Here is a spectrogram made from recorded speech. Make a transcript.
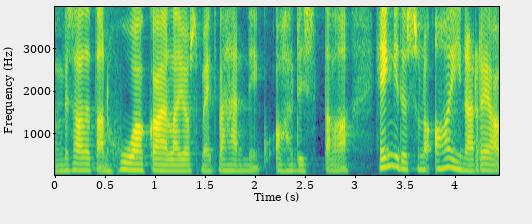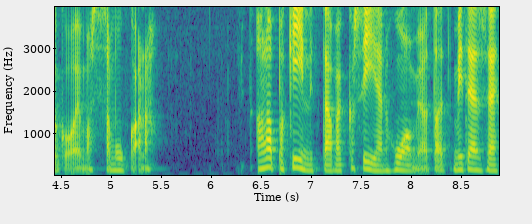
Me saatetaan huokailla, jos meitä vähän niin kuin ahdistaa. Hengitys on aina reagoimassa mukana. Alapa kiinnittää vaikka siihen huomiota, että miten se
